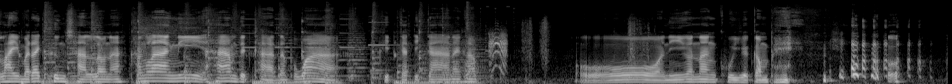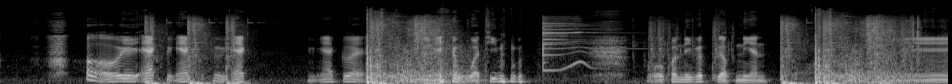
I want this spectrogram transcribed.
ไล่มาได้ครึ่งชั้นแล้วนะ ข้างล่างนี่ห้ามเด็ดขาดนะเพราะว่าผิดกติกานะครับ โอ้อันนี้ก็นั่งคุยกับกำแพง โอ้ยแอคแอคแอคแอคด้วยนี่หัวทิ่มโอ้คนนี้ก็เกือบเนียนนี่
